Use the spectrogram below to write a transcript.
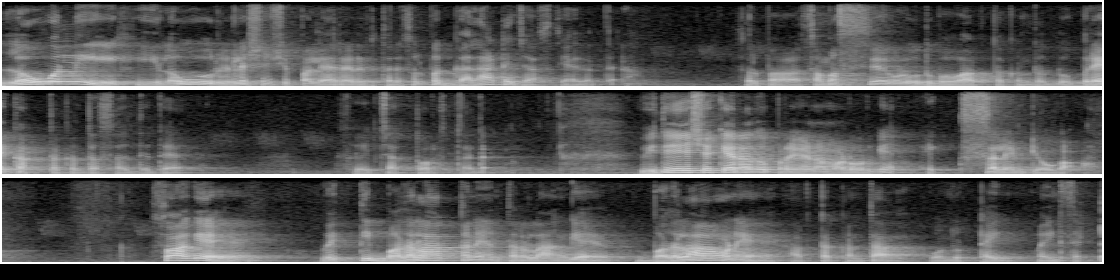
ಲವ್ವಲ್ಲಿ ಈ ಲವ್ ರಿಲೇಷನ್ಶಿಪ್ಪಲ್ಲಿ ಯಾರ್ಯಾರು ಇರ್ತಾರೆ, ಸ್ವಲ್ಪ ಗಲಾಟೆ ಜಾಸ್ತಿ ಆಗುತ್ತೆ. ಸ್ವಲ್ಪ ಸಮಸ್ಯೆಗಳು ಉದ್ಭವ ಆಗ್ತಕ್ಕಂಥದ್ದು ಬ್ರೇಕ್ ಆಗ್ತಕ್ಕಂಥ ಸಾಧ್ಯತೆ ಸೊ ಹೆಚ್ಚಾಗಿ ತೋರಿಸ್ತಾ ಇದೆ. ವಿದೇಶಕ್ಕೆ ಯಾರಾದರೂ ಪ್ರಯಾಣ ಮಾಡೋರಿಗೆ ಎಕ್ಸಲೆಂಟ್ ಯೋಗ. ಸೊ ಹಾಗೆ ವ್ಯಕ್ತಿ ಬದಲಾಗ್ತಾನೆ ಅಂತಾರಲ್ಲ, ಹಂಗೆ ಬದಲಾವಣೆ ಆಗ್ತಕ್ಕಂಥ ಒಂದು ಟೈಮ್ ಮೈಂಡ್ಸೆಟ್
